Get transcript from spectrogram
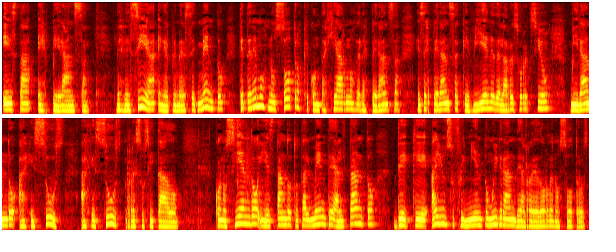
esta esperanza. Les decía en el primer segmento que tenemos nosotros que contagiarnos de la esperanza, esa esperanza que viene de la resurrección mirando a Jesús, a Jesús resucitado, conociendo y estando totalmente al tanto de que hay un sufrimiento muy grande alrededor de nosotros.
